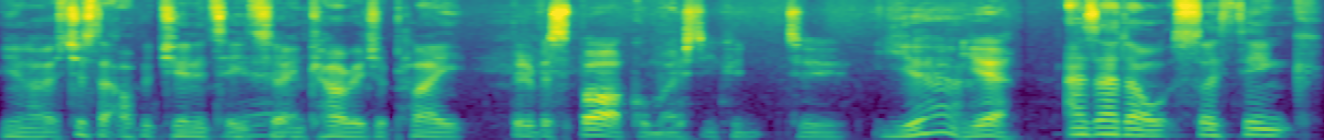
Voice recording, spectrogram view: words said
You know, it's just that opportunity to encourage a play. Bit of a spark almost you could to Yeah. yeah. As adults, I think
